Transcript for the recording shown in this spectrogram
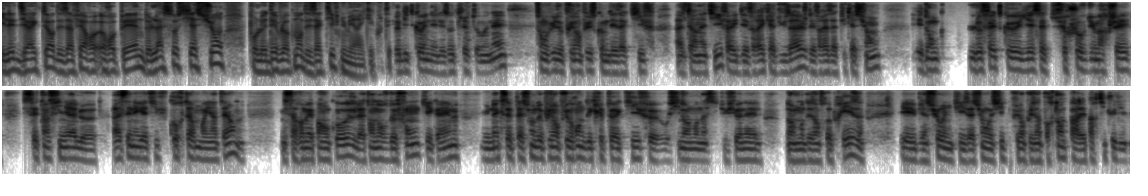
Il est directeur des affaires européennes de l'association pour le développement des actifs numériques. Écoutez. Le Bitcoin et les autres crypto-monnaies sont vus de plus en plus comme des actifs alternatifs avec des vrais cas d'usage, des vraies applications. Et donc, le fait qu'il y ait cette surchauffe du marché, c'est un signal assez négatif court terme, moyen terme mais ça remet pas en cause la tendance de fond qui est quand même une acceptation de plus en plus grande des cryptoactifs aussi dans le monde institutionnel, dans le monde des entreprises et bien sûr une utilisation aussi de plus en plus importante par les particuliers.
